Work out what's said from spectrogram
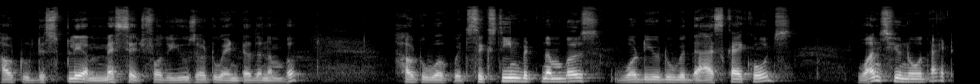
how to display a message for the user to enter the number, how to work with 16-bit numbers, what do you do with the ASCII codes. Once you know that,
